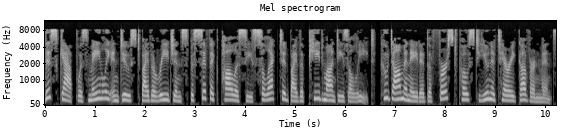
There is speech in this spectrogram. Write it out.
This gap was mainly induced by the region-specific policies selected by the Piedmontese elite, who dominated the first post-unitary governments,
